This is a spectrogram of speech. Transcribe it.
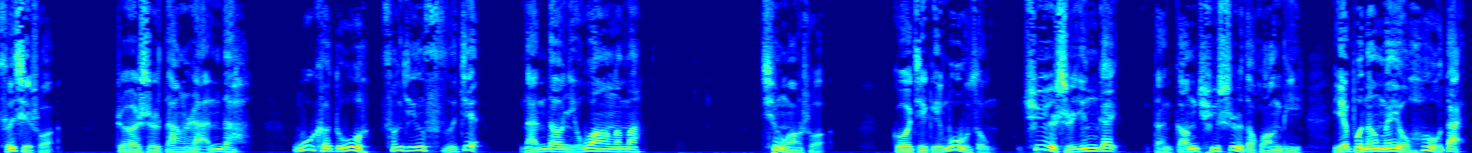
慈禧说：“这是当然的。吴可独曾经死谏，难道你忘了吗？”庆王说：“过继给穆宗，确实应该。”但刚去世的皇帝也不能没有后代，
